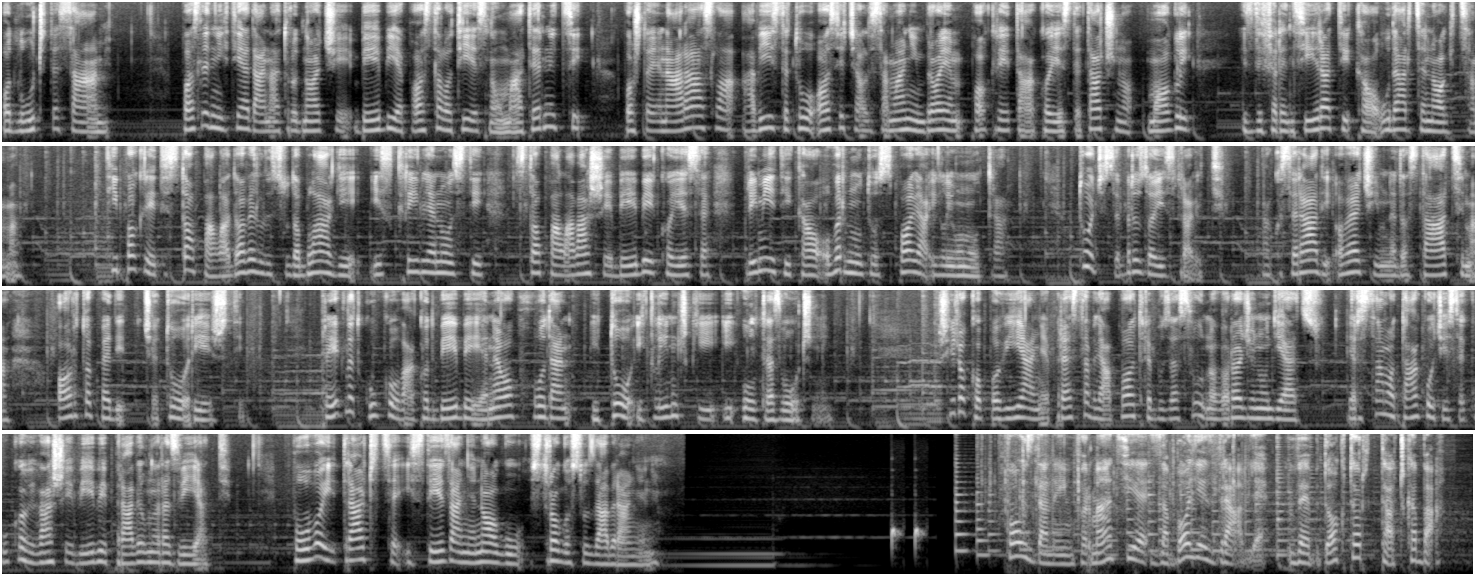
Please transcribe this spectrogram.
Odlučite sami. Posljednjih tija dana trudnoći bebi je postalo tijesno u maternici, pošto je narasla, a vi ste tu osjećali sa manjim brojem pokreta koje ste tačno mogli izdiferencirati kao udarce nogicama. Ti pokreti stopala doveli su do blage iskrivljenosti stopala vaše bebe koje se primijeti kao ovrnuto s polja ili unutra. Tu će se brzo ispraviti. Ako se radi o većim nedostacima, ortopedi će to riješiti. Pregled kukova kod bebe je neophodan i to i klinički i ultrazvučni. Široko povijanje predstavlja potrebu za svu novorođenu djecu, jer samo tako će se kukovi vaše bebe pravilno razvijati. Povoji, tračice i stezanje nogu strogo su zabranjeni. Pouzdane informacije za bolje zdravlje. webdoktor.ba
